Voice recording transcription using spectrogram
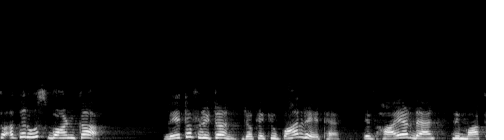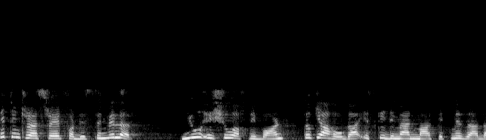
تو اگر اس بانڈ کا ریٹ آف ریٹرن جو کہ کیوپان ریٹ ہے is higher than the market interest rate for this similar new issue of the bond تو کیا ہوگا؟ اس کی ڈیمانڈ مارکیٹ میں زیادہ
